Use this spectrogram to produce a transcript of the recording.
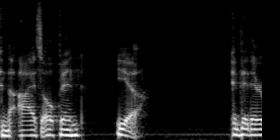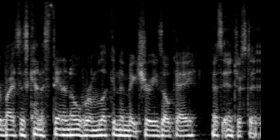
and the eyes open. Yeah. And then everybody's just kind of standing over him looking to make sure he's okay. That's interesting.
